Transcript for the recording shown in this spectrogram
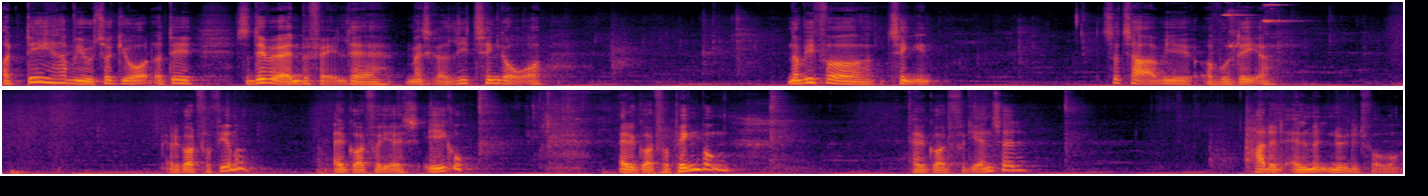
Og det har vi jo så gjort, og det, så det vil jeg anbefale, det er, man skal lige tænke over, når vi får ting ind, så tager vi og vurderer, er det godt for firmaet? Er det godt for jeres ego? Er det godt for pengepunkten? Er det godt for de ansatte? Har det et almindeligt nyttigt formål?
